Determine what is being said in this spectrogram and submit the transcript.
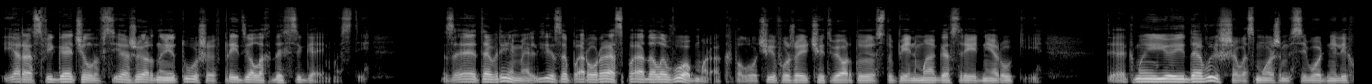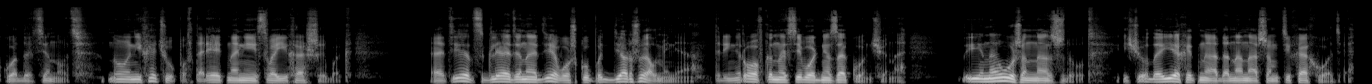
я расфигачил все жирные туши в пределах досягаемости. За это время Лиза пару раз падала в обморок, получив уже четвертую ступень мага средней руки — так мы ее и до высшего сможем сегодня легко дотянуть, но не хочу повторять на ней своих ошибок. Отец, глядя на девушку, поддержал меня. Тренировка на сегодня закончена. Да и на ужин нас ждут. Еще доехать надо на нашем тихоходе.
